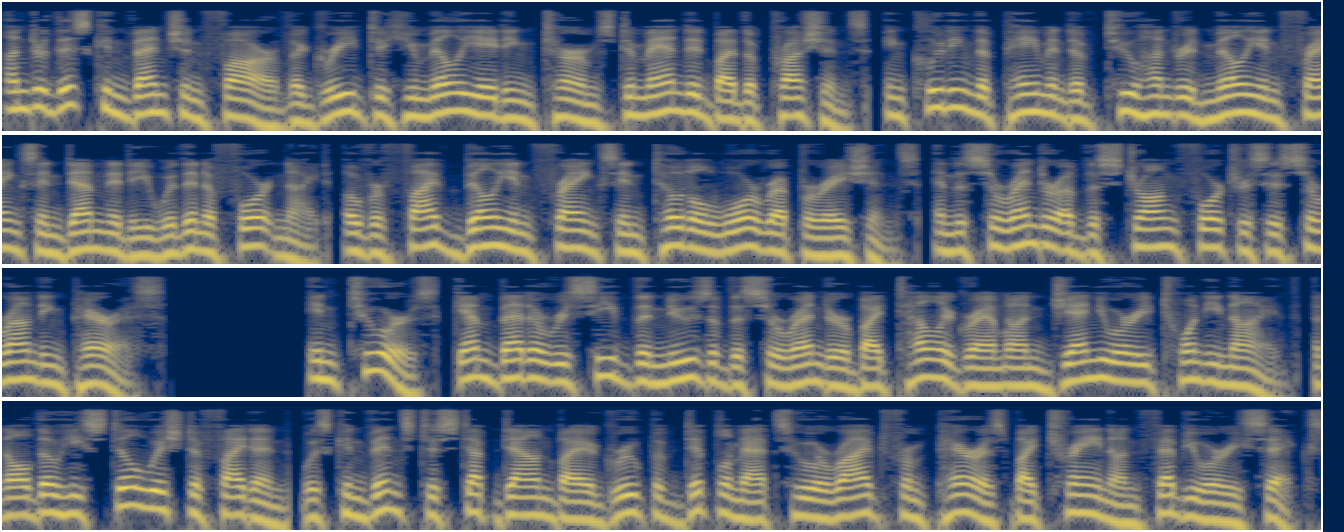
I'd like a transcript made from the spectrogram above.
Under this convention Favre agreed to humiliating terms demanded by the Prussians, including the payment of 200 million francs indemnity within a fortnight, over 5 billion francs in total war reparations, and the surrender of the strong fortresses surrounding Paris. In Tours, Gambetta received the news of the surrender by telegram on January 29, and although he still wished to fight in, was convinced to step down by a group of diplomats who arrived from Paris by train on February 6.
